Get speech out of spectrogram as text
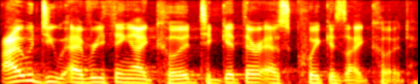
I would do everything I could to get there as quick as I could.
